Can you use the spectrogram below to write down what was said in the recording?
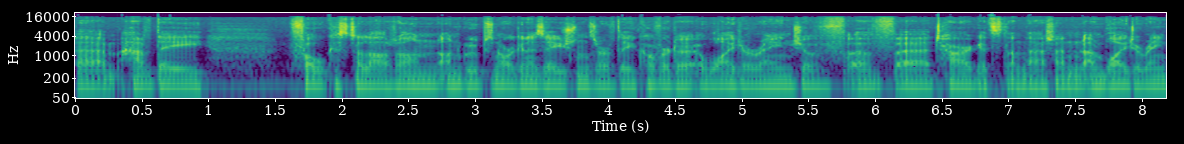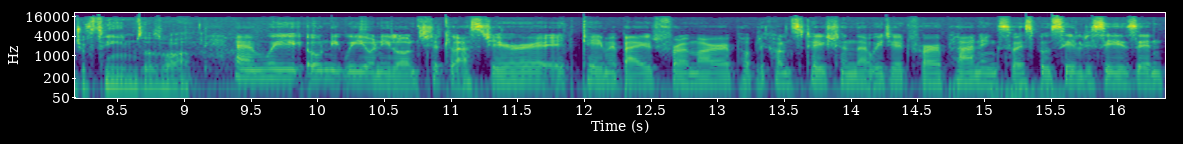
um, have they? Focused a lot on, on groups and organisations, or have they covered a, a wider range of, of uh, targets than that, and, and wider range of themes as well? Um, we only we only launched it last year. It came about from our public consultation that we did for our planning. So I suppose CLDC is in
